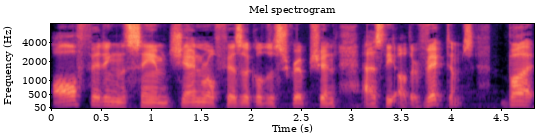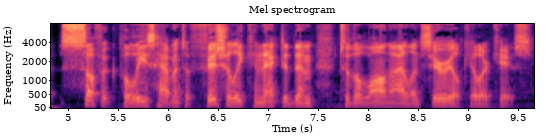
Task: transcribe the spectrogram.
all fitting the same general physical description as the other victims. But Suffolk police haven't officially connected them to the Long Island serial killer case.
